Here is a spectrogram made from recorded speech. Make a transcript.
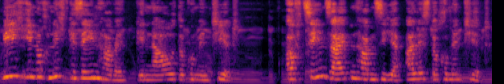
wie ich ihn noch nicht gesehen habe, genau dokumentiert. Auf zehn Seiten haben Sie hier alles dokumentiert.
